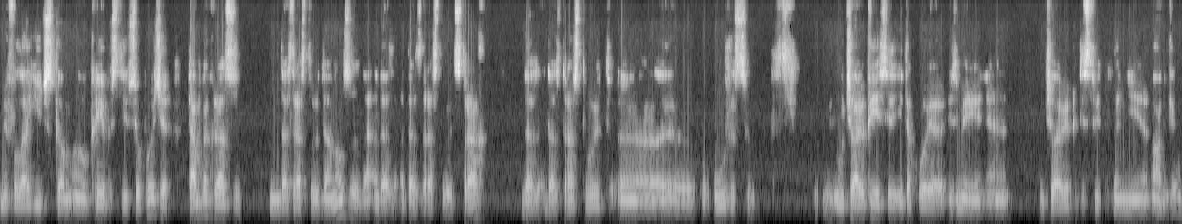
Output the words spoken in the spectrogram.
мифологическом, э, крепости и все прочее, там как раз да здравствует доносы, да, да, да здравствует страх, да, да здравствует э, э ужас. У человека есть и такое измерение. Человек действительно не ангел.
